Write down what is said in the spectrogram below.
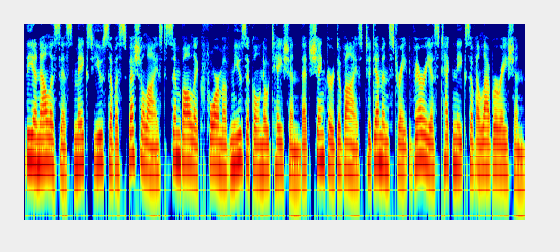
The analysis makes use of a specialized symbolic form of musical notation that Schenker devised to demonstrate various techniques of elaboration.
